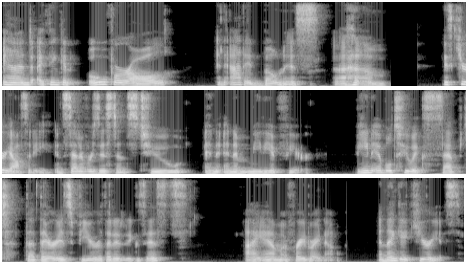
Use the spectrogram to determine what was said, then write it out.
And I think an overall, an added bonus um, is curiosity instead of resistance to an, an immediate fear. Being able to accept that there is fear, that it exists. I am afraid right now. And then get curious.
